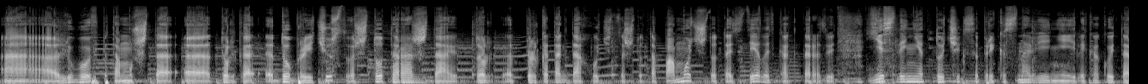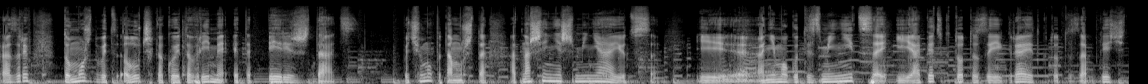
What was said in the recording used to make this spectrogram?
а, любовь, потому что э, только добрые чувства что-то рождают, только, только тогда хочется что-то помочь, что-то сделать, как-то развить. Если нет точек соприкосновения или какой-то разрыв, то, может быть, лучше какое-то время это переждать. Почему? Потому что отношения ж меняются, и э, Да. они могут измениться, и опять кто-то заиграет, кто-то заблещет.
